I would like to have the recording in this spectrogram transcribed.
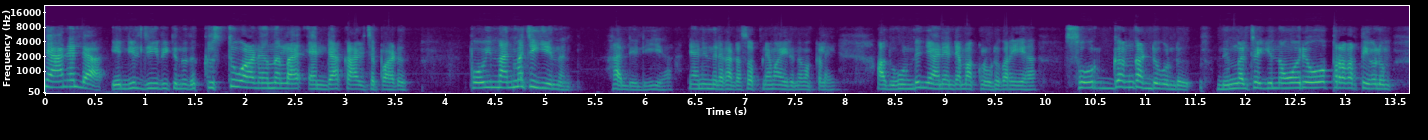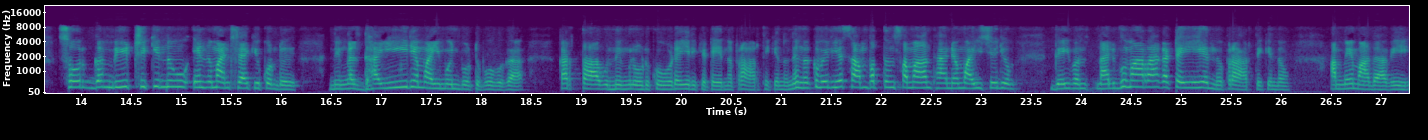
ഞാനല്ല എന്നിൽ ജീവിക്കുന്നത് ക്രിസ്തുവാണ് എന്നുള്ള എന്റെ ആ കാഴ്ചപ്പാട്. പോയി നന്മ ചെയ്യുന്നു ഹല്ലേലൂയ. ഞാൻ ഇന്നലെ കണ്ട സ്വപ്നമായിരുന്നു മക്കളെ. അതുകൊണ്ട് ഞാൻ എന്റെ മക്കളോട് പറയുക സ്വർഗം കണ്ടുകൊണ്ട് നിങ്ങൾ ചെയ്യുന്ന ഓരോ പ്രവർത്തികളും സ്വർഗം വീക്ഷിക്കുന്നു എന്ന് മനസ്സിലാക്കിക്കൊണ്ട് നിങ്ങൾ ധൈര്യമായി മുൻപോട്ട് പോവുക. കർത്താവ് നിങ്ങളോട് കൂടെ ഇരിക്കട്ടെ എന്ന് പ്രാർത്ഥിക്കുന്നു. നിങ്ങൾക്ക് വലിയ സമ്പത്തും സമാധാനവും ഐശ്വര്യവും ദൈവം നൽകുമാറാകട്ടെ എന്ന് പ്രാർത്ഥിക്കുന്നു. അമ്മേ മാതാവേ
